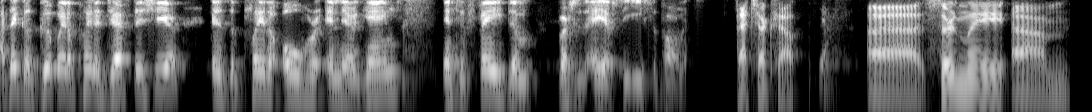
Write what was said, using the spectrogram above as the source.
I think a good way to play the Jets this year is to play the over in their games and to fade them versus AFC East opponents. That checks out. Yes. Uh, certainly. Um,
